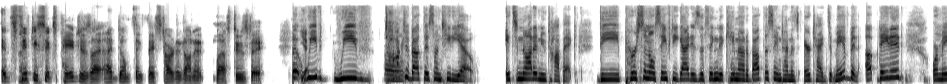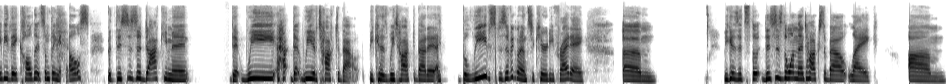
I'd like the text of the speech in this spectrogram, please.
And it's 56 okay. pages. I, I don't think they started on it last Tuesday. But we've we've talked about this on TDO. it's not a new topic. The personal safety guide is the thing that came out about the same time as AirTags. It may have been updated or maybe they called it something else, but this is a document that we ha- that we have talked about because we talked about it I believe specifically on Security Friday. Um because it's the this is the one that talks about like um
